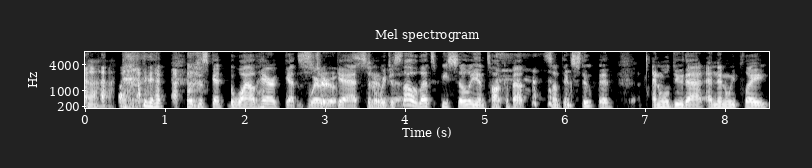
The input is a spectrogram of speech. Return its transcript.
we'll just get the wild hair gets It's where true. it gets and we just yeah. oh let's be silly and talk about something stupid and we'll do that and then we play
